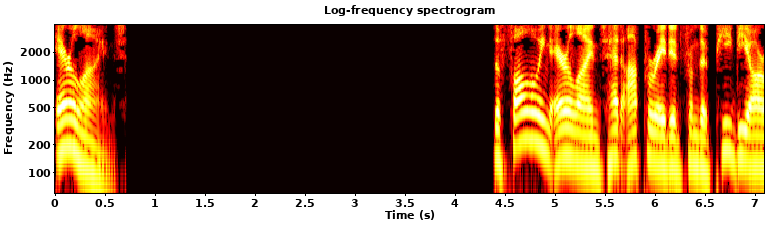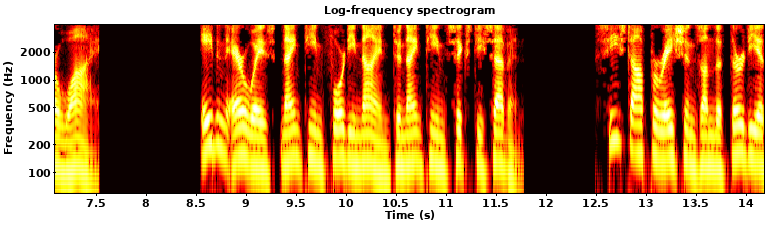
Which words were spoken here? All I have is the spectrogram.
Airlines The following airlines had operated from the PDRY Aden Airways 1949 1967 ceased operations on 30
